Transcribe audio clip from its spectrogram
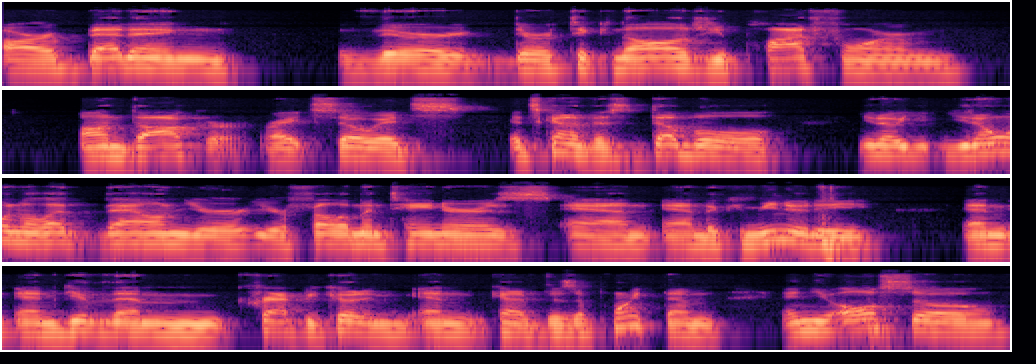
are betting their their technology platform on Docker, right? So it's it's kind of this double. You know, you, you don't want to let down your your fellow maintainers and and the community and and give them crappy code and, and kind of disappoint them. And you also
